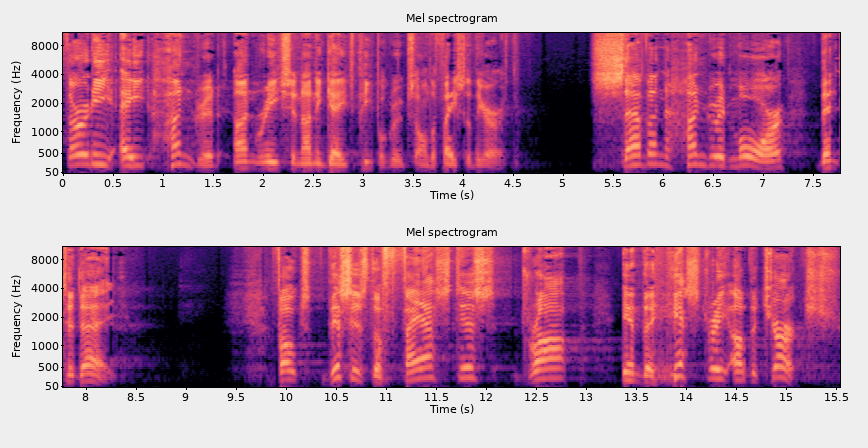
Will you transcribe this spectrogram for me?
3,800 unreached and unengaged people groups on the face of the earth. 700 more than today. Folks, this is the fastest drop in the history of the church.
